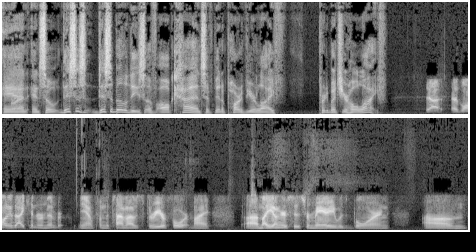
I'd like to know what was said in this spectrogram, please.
and right. and so this is disabilities of all kinds have been a part of your life pretty much your whole life yeah as long as i can remember you know from the time i was three or four my uh my younger sister mary was born um,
